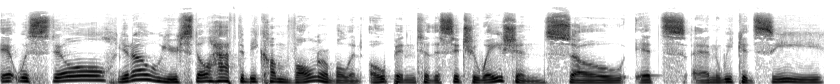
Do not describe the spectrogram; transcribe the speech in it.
it was still, you know, you still have to become vulnerable and open to the situation. So it's, and we could see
